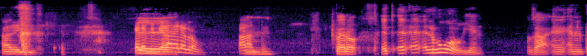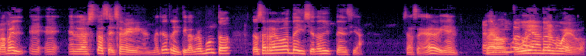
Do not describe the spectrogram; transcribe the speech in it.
a Davis. El MVP Eh, era de LeBron. Adelante. Pero él, él- él- él jugó bien. O sea, en, en el papel, en, en, en los stats, él se ve bien. Él metió 34 puntos, 12 rebotes y 7 asistencias. O sea, se ve bien. Eso Pero tú viendo el juego,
